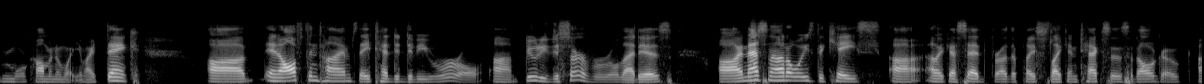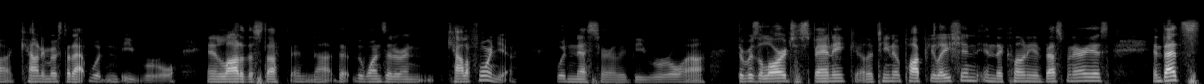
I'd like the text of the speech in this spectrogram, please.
more common than what you might think. Uh, and oftentimes they tended to be rural, uh, duty to serve rural, that is. Uh, and that's not always the case. Uh, like I said, for other places like in Texas, Hidalgo County, most of that wouldn't be rural. And a lot of the stuff in the, the ones that are in California wouldn't necessarily be rural. there was a large Hispanic, Latino population in the colonia investment areas. And that's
